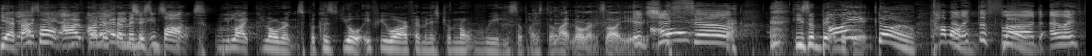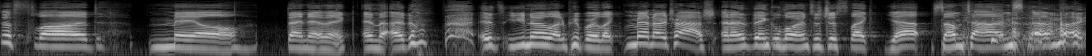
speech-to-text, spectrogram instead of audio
Yeah. Yeah, that's how agree. I, You've gotta I'm a get into feminist, Insecure. but we like Lawrence because you're if you are a feminist, you're not really supposed to like Lawrence, are you? It's just oh. so. He's a bit of a I dick. know. Come on. I like the No. flawed. I like the flawed male dynamic, and I don't. It's you know a lot of people are like men are trash, and I think Lawrence is just like yeah sometimes. I'm like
